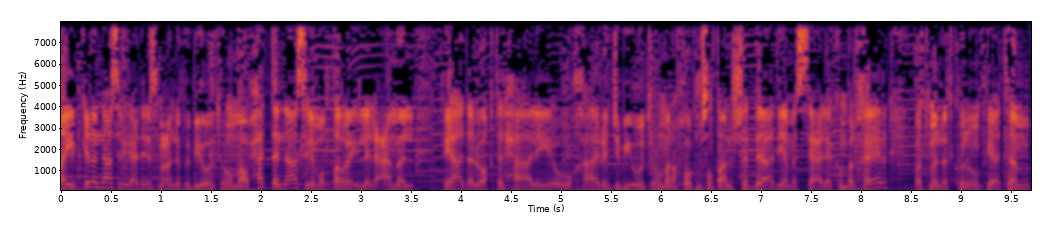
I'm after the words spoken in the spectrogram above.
طيب كل الناس اللي قاعدين يسمعونا في بيوتهم أو حتى الناس اللي مضطرين للعمل في هذا الوقت الحالي وخارج بيوتهم أنا أخوكم سلطان الشدادي أمسي عليكم بالخير وأتمنى تكونون في أتم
